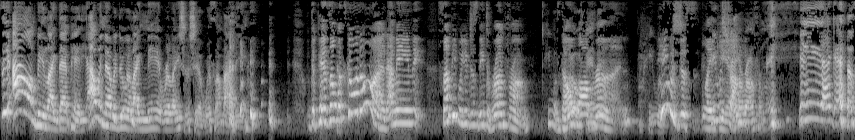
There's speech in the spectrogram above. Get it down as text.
See, I don't be like that petty. I would never do it like mid relationship with somebody. Depends on what's going on. I mean, some people you just need to run from. He was Don't so walk, offended. run. He was. He was just like he was yeah, trying to run from me. I guess.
